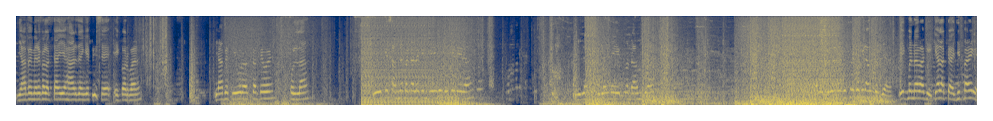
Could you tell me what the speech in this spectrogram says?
यहाँ पे मेरे को लगता है ये हार जाएँगे फिर से एक और बार। यहाँ पे पीयू रश करते हुए खुल्ला पीयू के सामने बंदा लेकिन पीयू को दिखे नहीं रहा। एक बंदा बाकी, क्या लगता है, जीत पाएँगे?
